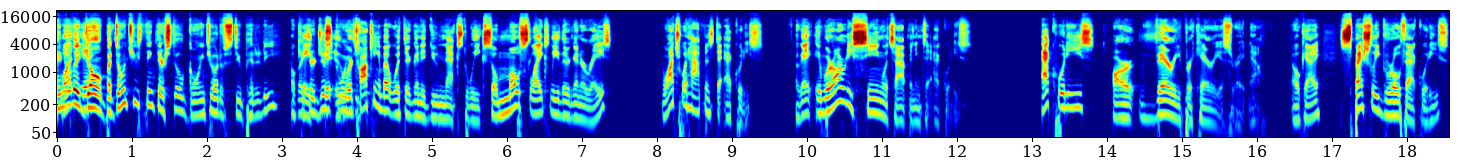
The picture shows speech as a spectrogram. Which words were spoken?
I know they if- don't, but don't you think they're still going to out of stupidity? Okay, like they're just th- we're to- talking about what they're going to do next week. So most likely they're going to raise. Watch what happens to equities. Okay, eh, we're already seeing what's happening to equities. Equities are very precarious right now. Okay, especially growth equities.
